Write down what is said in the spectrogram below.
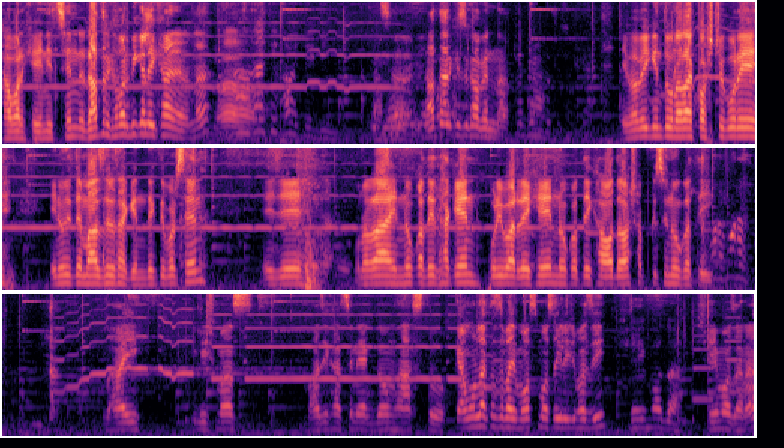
খাবার খেয়ে নিচ্ছেন। রাতের খাবার বিকালে খায় না। আচ্ছা, রাতে আর কিছু খাবেন না? এভাবে কিন্তু ওনারা কষ্ট করে এই নদীতে মাছ ধরে থাকেন দেখতে পাচ্ছেন? এই যে ওনারা এই নৌকাতেই থাকেন পরিবার রেখে নৌকাতেই খাওয়া দাওয়া সবকিছু নৌকাতেই। ভাই ইলিশ মাছ ভাজি খাচ্ছেন একদম আস্ত। কেমন লাগতেছে ভাই মস মস ইলিশ ভাজি? সেই মজা। সেই মজা না?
